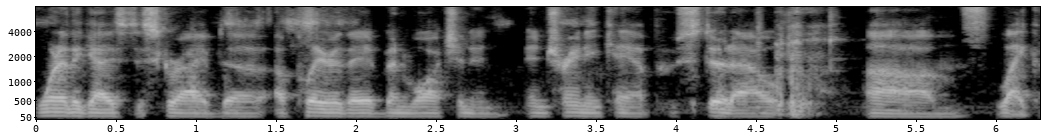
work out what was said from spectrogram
one of the guys described a, a player they had been watching in, in training camp who stood out um, like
